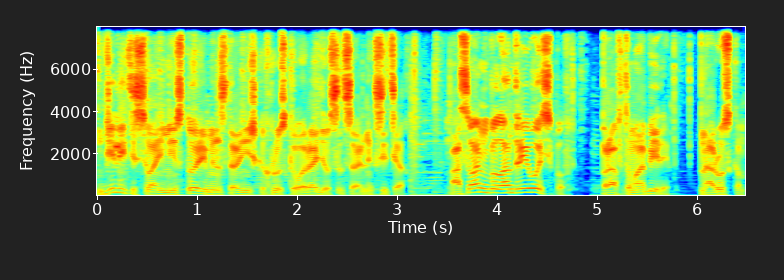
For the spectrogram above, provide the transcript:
Делитесь своими историями на страничках Русского радио в социальных сетях. А с вами был Андрей Осипов про автомобили на русском.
